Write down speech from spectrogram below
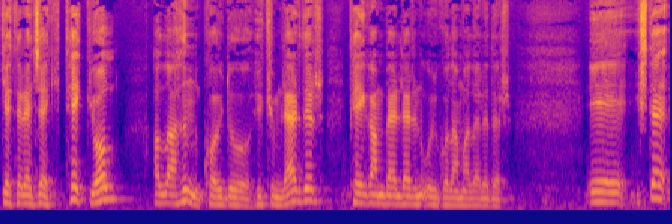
getirecek tek yol Allah'ın koyduğu hükümlerdir, peygamberlerin uygulamalarıdır. Ee, işte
